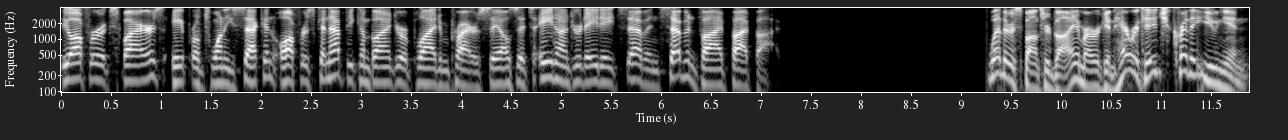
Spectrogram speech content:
The offer expires April 22nd. Offers cannot be combined or applied in prior sales. It's 800 887 7555. Weather sponsored by American Heritage Credit Union.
